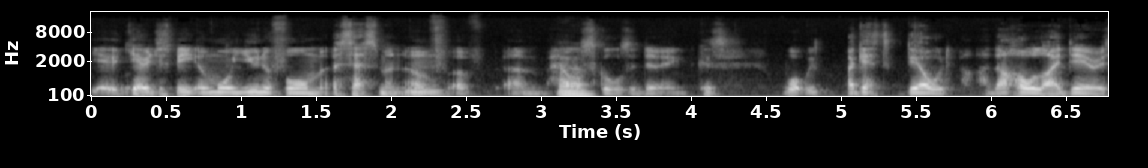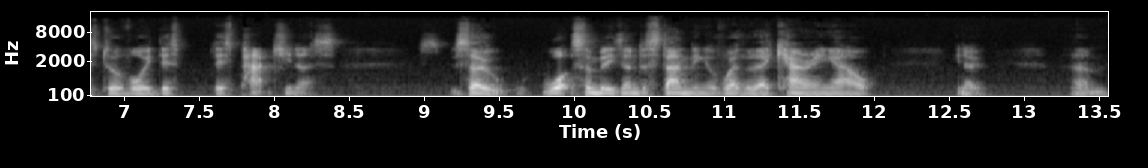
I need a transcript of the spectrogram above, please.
yeah, yeah, it'd just be a more uniform assessment of, of um, how Yeah. schools are doing. Because what we, I guess, the old, the whole idea is to avoid this this patchiness. So, what somebody's understanding of whether they're carrying out, you know, um,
